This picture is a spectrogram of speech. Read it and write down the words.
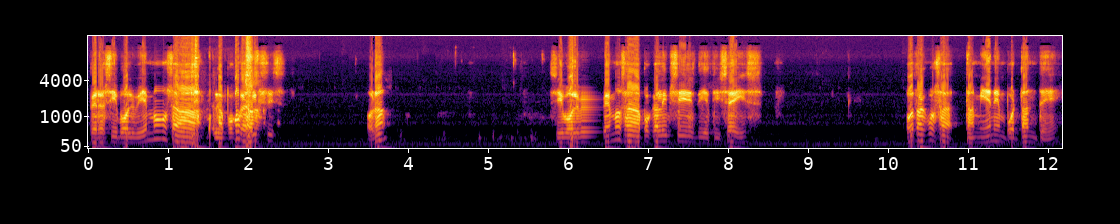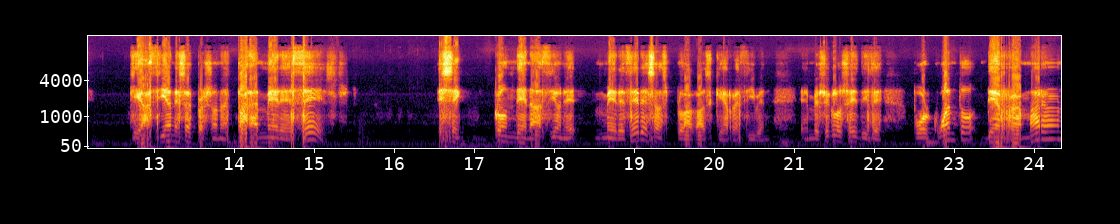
Pero si volvemos a Apocalipsis, ¿hola? Si volvemos a Apocalipsis 16, otra cosa también importante que hacían esas personas para merecer esa condenación, eh, merecer esas plagas que reciben. En versículo 6 dice, por cuanto derramaron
